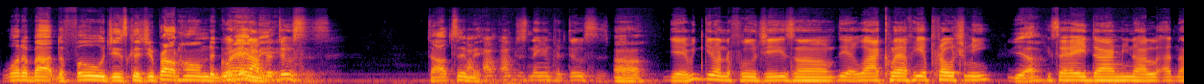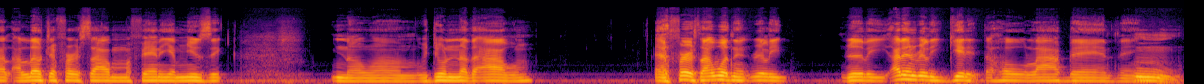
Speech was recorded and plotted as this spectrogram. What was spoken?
What about the Fugees? Because you brought home the Well, they're not Grammy. producers. Talk to me. I'm, I'm just naming producers. Uh-huh. Yeah, we can get on the Fugees. Um, yeah, Wyclef, he approached me. Yeah. He said, "Hey, Dime, you know, I, I, I loved your first album. I'm a fan of your music. You know, um, we're doing another album." At first, I wasn't really, really, I didn't really get it, the whole live band thing. Mm.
